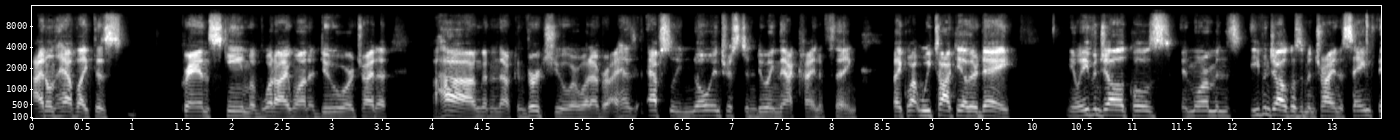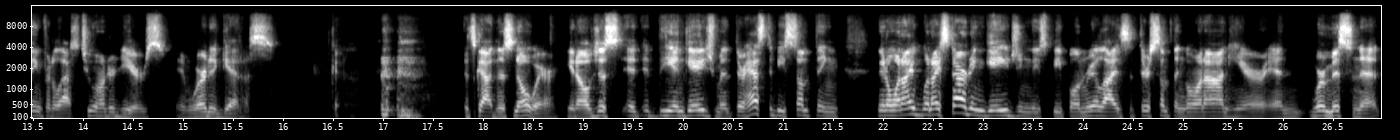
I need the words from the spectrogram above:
I don't have like this grand scheme of what I want to do or try to aha, I'm going to now convert you or whatever. I has absolutely no interest in doing that kind of thing. Like what we talked the other day, you know, evangelicals and Mormons, evangelicals have been trying the same thing for the last 200 years. And where did it get us? It's gotten us nowhere. You know, just it, it, the engagement. There has to be something. You know, when I when I start engaging these people and realize that there's something going on here and we're missing it,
